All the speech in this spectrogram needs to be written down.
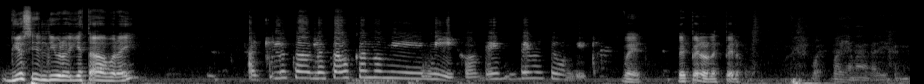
vio si el libro ya estaba por ahí? Aquí lo está, lo está buscando mi, mi hijo. De, deme un segundito. Bueno, le espero, le espero. Voy, voy a llamar a la vieja. ¿no?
